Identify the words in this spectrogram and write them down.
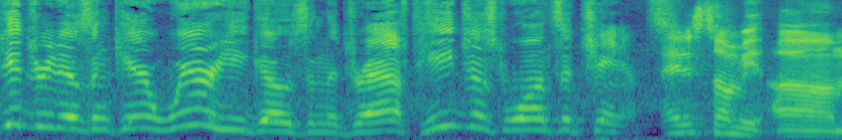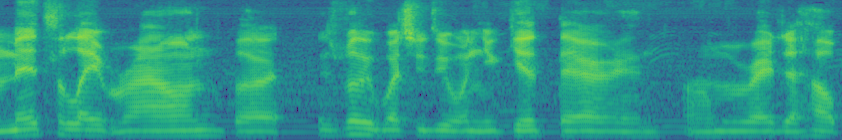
Guidry doesn't care where he goes in the draft. He just wants a chance. They just told me um, mid to late round, but it's really what you do when you get there, and I'm ready to help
